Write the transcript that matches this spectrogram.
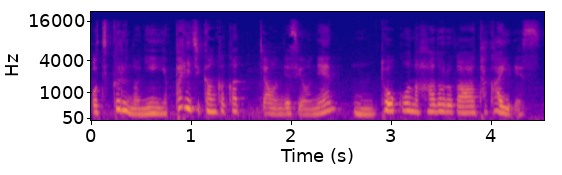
を作るのにやっぱり時間かかっちゃうんですよね、うん、投稿のハードルが高いです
